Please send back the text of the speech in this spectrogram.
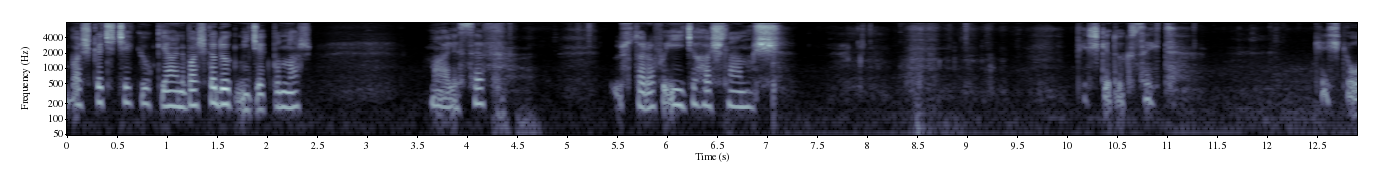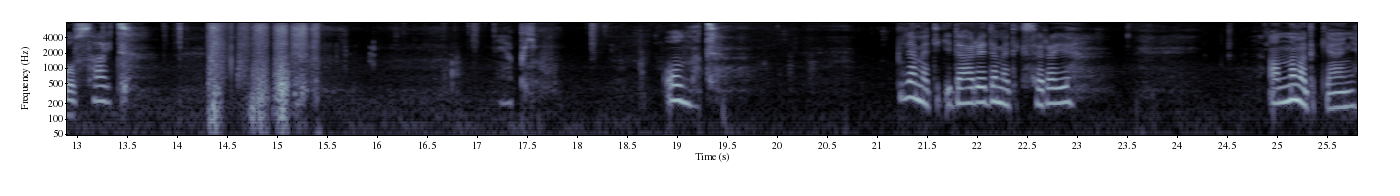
başka çiçek yok yani başka dökmeyecek bunlar. Maalesef üst tarafı iyice haşlanmış. Keşke dökseydi. Keşke olsaydı. Ne yapayım? Olmadı. Bilemedik, idare edemedik serayı. Anlamadık yani.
